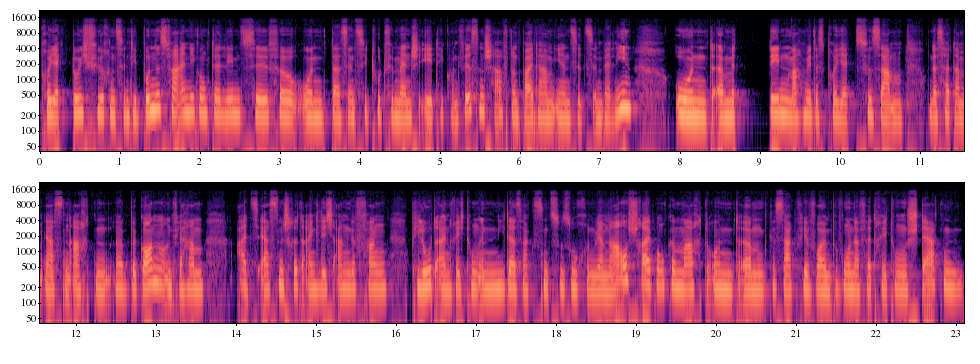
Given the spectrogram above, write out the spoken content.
Projekt sind die Bundesvereinigung der Lebenshilfe und das Institut für Mensch, Ethik und Wissenschaft und beide haben ihren Sitz in Berlin. Und äh, mit denen machen wir das Projekt zusammen. Und das hat am 1.8. Äh, begonnen und wir haben als ersten Schritt eigentlich angefangen, Piloteinrichtungen in Niedersachsen zu suchen. Wir haben eine Ausschreibung gemacht und ähm, gesagt, wir wollen Bewohnervertretungen stärken,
